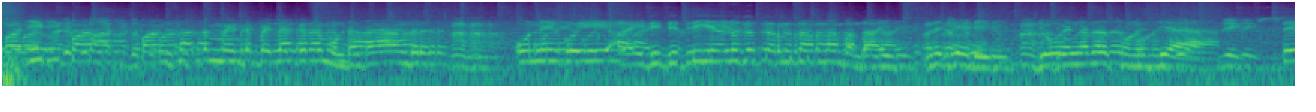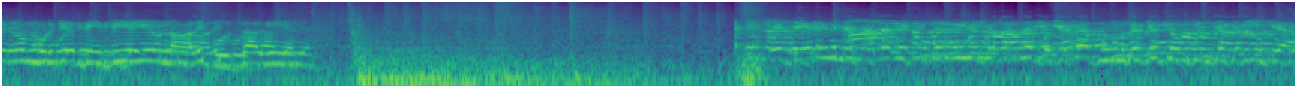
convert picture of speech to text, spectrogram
ਭਾਜੀ 5-7 ਮਿੰਟ ਪਹਿਲਾਂ ਕਿਹਦਾ ਮੁੰਡਾ ਆਇਆ ਅੰਦਰ? ਉਹਨੇ ਕੋਈ ਆਈਡੀ ਦਿੱਤੀ ਇਹਨਾਂ ਨੂੰ ਤੇ ਤਰਨ ਤਾਰਨ ਦਾ ਬੰਦਾ ਸੀ ਨਜੇੜੀ ਜੋ ਇਹਨਾਂ ਦਾ ਸੁਣਨ ਚ ਆਇਆ। ਤੇ ਉਹ ਮੁੜ ਕੇ ਬੀਬੀ ਆਈ ਉਹ ਨਾਲ ਹੀ ਪੁਲਿਸ ਆ ਗਈ ਆ। ਇਹ ਡੇਢ ਮਹੀਨੇ ਪਹਿਲਾਂ ਦੀ ਟੂਬਰ ਵੀ ਪ੍ਰਧਾਨ ਨੇ ਬਕਾਇਦਾ ਫੋਨ ਕਰਕੇ ਚੌਂਕੀ ਇੰਚਾਰਜ ਨੂੰ ਕਿਹਾ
